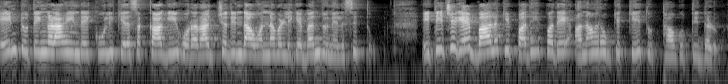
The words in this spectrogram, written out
ಎಂಟು ತಿಂಗಳ ಹಿಂದೆ ಕೂಲಿ ಕೆಲಸಕ್ಕಾಗಿ ಹೊರ ರಾಜ್ಯದಿಂದ ಹೊನ್ನವಳ್ಳಿಗೆ ಬಂದು ನೆಲೆಸಿತ್ತು. ಇತ್ತೀಚೆಗೆ ಬಾಲಕಿ ಪದೇ ಪದೇ ಅನಾರೋಗ್ಯಕ್ಕೆ ತುತ್ತಾಗುತ್ತಿದ್ದಳು.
